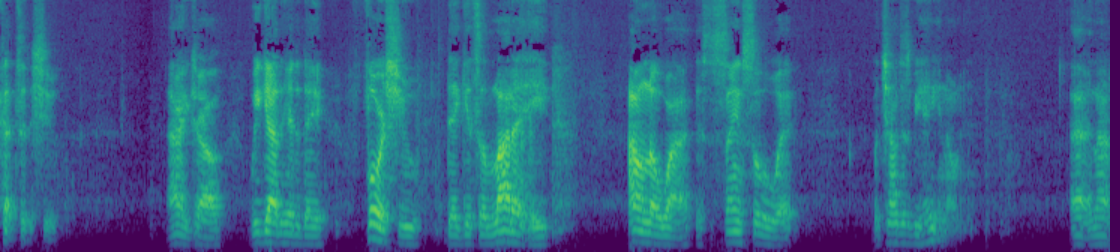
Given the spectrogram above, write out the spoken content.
Cut to the shoe. All right, y'all. We got here today for a shoe that gets a lot of hate. I don't know why. It's the same silhouette, but y'all just be hating on it. Uh, and I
